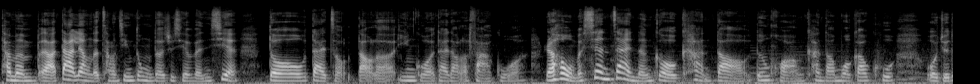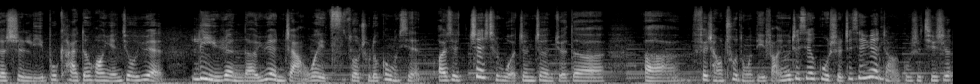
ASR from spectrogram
他们把大量的藏经洞的这些文献都带走到了英国，带到了法国。然后我们现在能够看到敦煌，看到莫高窟，我觉得是离不开敦煌研究院历任的院长为此做出的贡献。而且这是我真正觉得呃非常触动的地方，因为这些故事，这些院长的故事，其实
